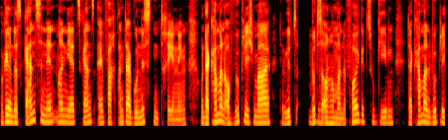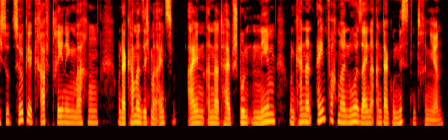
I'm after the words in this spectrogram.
Okay, und das Ganze nennt man jetzt ganz einfach Antagonistentraining. Und da kann man auch wirklich mal, da wird es auch nochmal eine Folge zugeben, da kann man wirklich so Zirkelkrafttraining machen und da kann man sich mal eins, ein, anderthalb Stunden nehmen und kann dann einfach mal nur seine Antagonisten trainieren.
